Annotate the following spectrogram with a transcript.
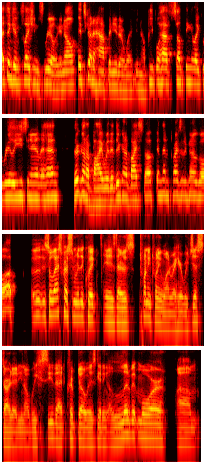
I think inflation is real. You know, it's going to happen either way. You know, people have something like really easy in their hand, they're going to buy with it. They're going to buy stuff, and then prices are going to go up. Uh, so last question really quick is there's 2021 right here we just started you know we see that crypto is getting a little bit more um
